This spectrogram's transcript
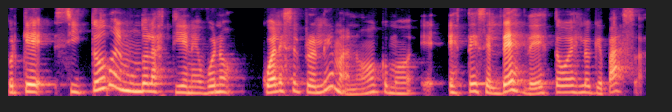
Porque si todo el mundo las tiene, bueno, ¿cuál es el problema, no? Como e, este es el desde, esto es lo que pasa.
